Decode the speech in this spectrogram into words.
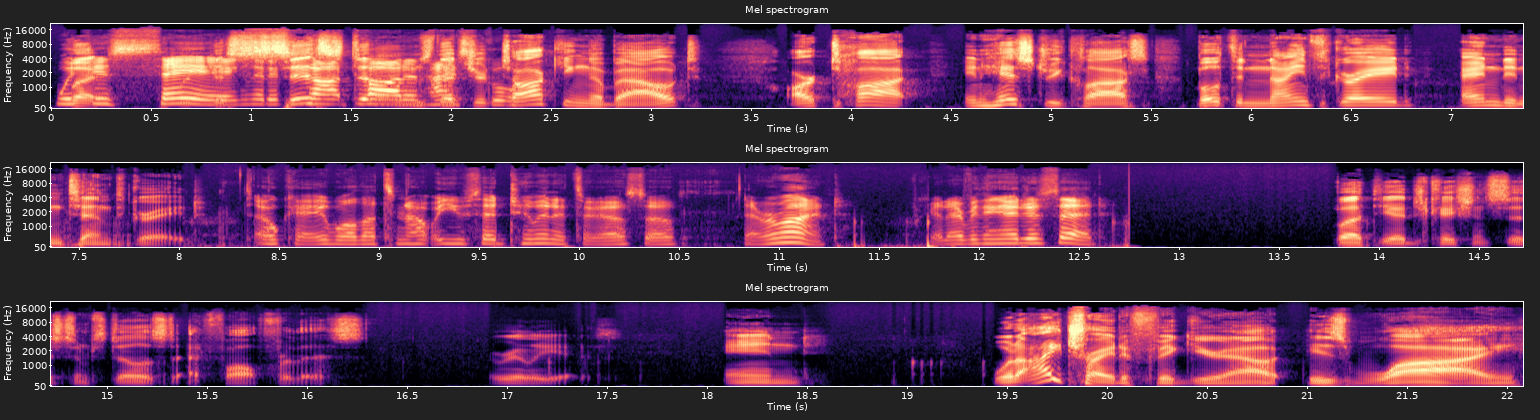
Which But- is saying the that it's not taught in systems high that school. you're talking about are taught in history class, both in ninth grade and in tenth grade. Okay, well that's not what you said two minutes ago, so never mind. Forget everything I just said. But the education system still is at fault for this. It really is. And what I try to figure out is why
